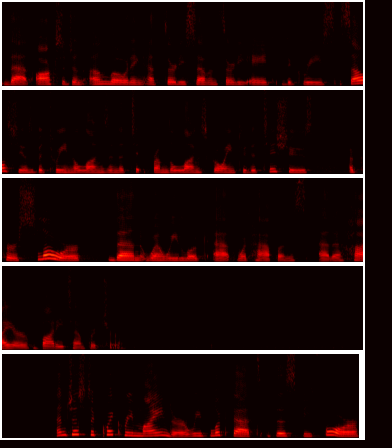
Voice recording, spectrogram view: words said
that oxygen unloading at 37 38 degrees Celsius between the lungs and the t- from the lungs going to the tissues occurs slower than when we look at what happens at a higher body temperature. And just a quick reminder, we've looked at this before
